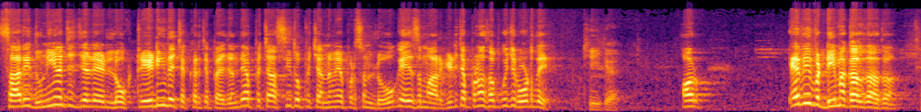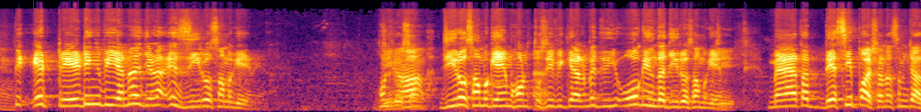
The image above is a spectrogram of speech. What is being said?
ਸਾਰੀ ਦੁਨੀਆ 'ਚ ਜਿਹੜੇ ਲੋਕ ਟ੍ਰੇਡਿੰਗ ਦੇ ਚੱਕਰ 'ਚ ਪੈ ਜਾਂਦੇ ਆ 85 ਤੋਂ 95% ਲੋਕ ਇਸ ਮਾਰਕੀਟ 'ਚ ਆਪਣਾ ਸਭ ਕੁਝ ਰੋੜਦੇ। ਠੀਕ ਹੈ। ਔਰ ਇਹ ਵੀ ਵੱਡੀ ਮੈਂ ਗੱਲ ਦੱਸਦਾ ਵੀ ਇਹ ਟ੍ਰੇਡਿੰਗ ਵੀ ਹੈ ਨਾ ਜਿਹੜਾ ਇਹ ਜ਼ੀਰੋ ਸਮ ਗੇਮ ਹੈ ਹੁਣ ਹਾਂ ਜ਼ੀਰੋ ਸਮ ਗੇਮ ਹੁਣ ਤੁਸੀਂ ਵੀ ਕਹਿੰਦੇ ਵੀ ਉਹ ਕੀ ਹੁੰਦਾ ਜ਼ੀਰੋ ਸਮ ਗੇਮ ਮੈਂ ਤਾਂ ਦੇਸੀ ਭਾਸ਼ਾ ਨਾਲ ਸਮਝਾ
